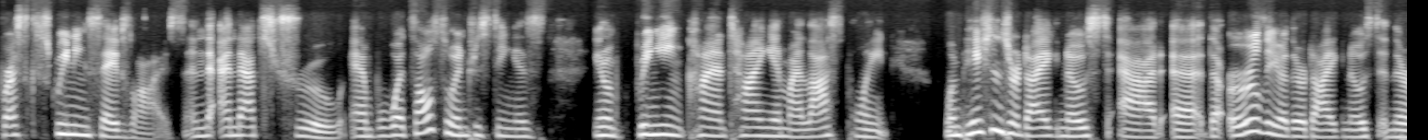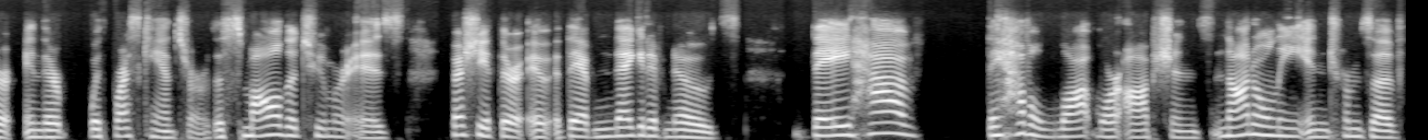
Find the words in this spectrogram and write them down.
breast screening saves lives, and and that's true. And what's also interesting is you know, bringing kind of tying in my last point, when patients are diagnosed at uh, the earlier they're diagnosed in their in their with breast cancer, the small the tumor is, especially if they're if they have negative nodes, they have they have a lot more options, not only in terms of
